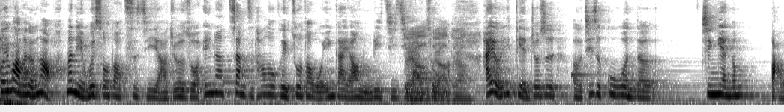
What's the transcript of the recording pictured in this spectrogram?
规划的很好，那你也会受到刺激啊，觉得说，哎，那这样子他都可以做到，我应该也要努力积极来做嘛。对啊，对啊，还有一点就是，呃，其实顾问的经验跟宝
